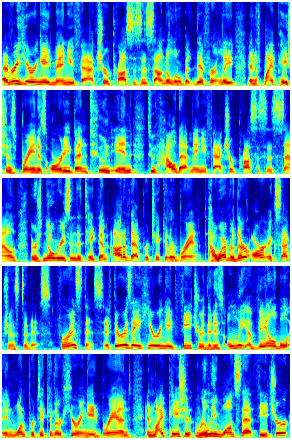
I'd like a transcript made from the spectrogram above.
Every hearing aid manufacturer processes sound a little bit differently, and if my patient's brain has already been tuned in to how that manufacturer processes sound, there's no reason to take them out of that particular brand. However, there are exceptions to this. For instance, if there is a hearing aid feature that is only available in one particular hearing aid brand, and my patient really wants that feature,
